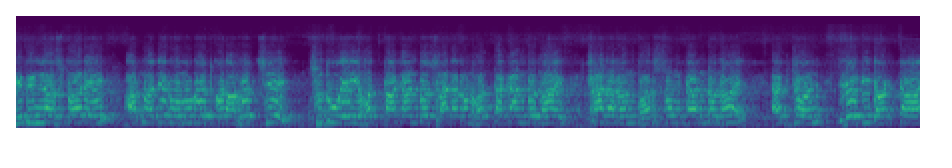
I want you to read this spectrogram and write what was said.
বিভিন্ন স্তরে আপনাদের অনুরোধ করা হচ্ছে, শুধু এই হত্যাকাণ্ড সাধারণ হত্যাকাণ্ড নয়, সাধারণ ধর্ষণ কাণ্ড নয়, একজন লেডি ডাক্তার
